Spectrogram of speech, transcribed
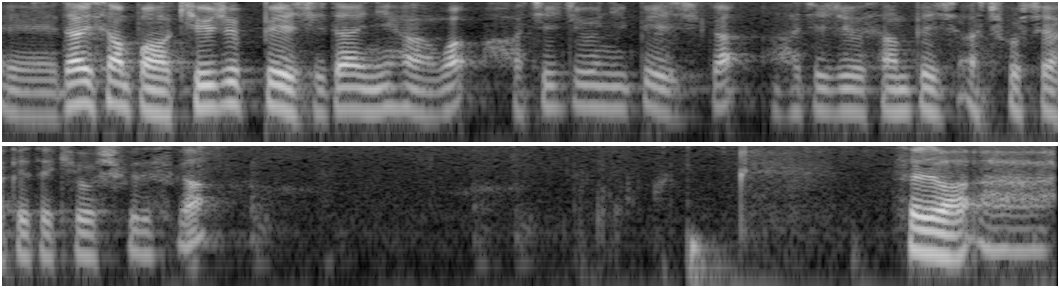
第3版は90ページ、第2版は82ページか83ページ、あちこち開けて恐縮ですが、それでは、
